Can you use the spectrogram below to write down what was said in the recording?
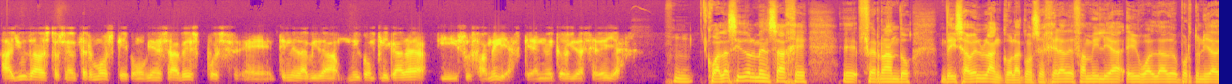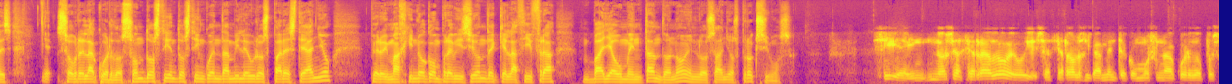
ayuda a estos enfermos que, como bien sabes, pues eh, tienen la vida muy complicada y sus familias, que no hay que olvidarse de ellas. ¿Cuál ha sido el mensaje, eh, Fernando, de Isabel Blanco, la consejera de Familia e Igualdad de Oportunidades, eh, sobre el acuerdo? Son 250.000 euros para este año, pero imagino con previsión de que la cifra vaya aumentando ¿no? en los años próximos. Sí, eh, no se ha cerrado, se ha cerrado lógicamente como es un acuerdo pues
